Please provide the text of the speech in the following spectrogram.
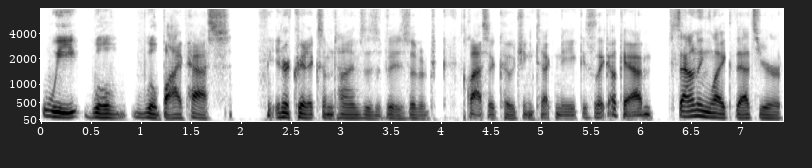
we will will bypass inner critic sometimes is, is a classic coaching technique. It's like, okay, I'm sounding like that's your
